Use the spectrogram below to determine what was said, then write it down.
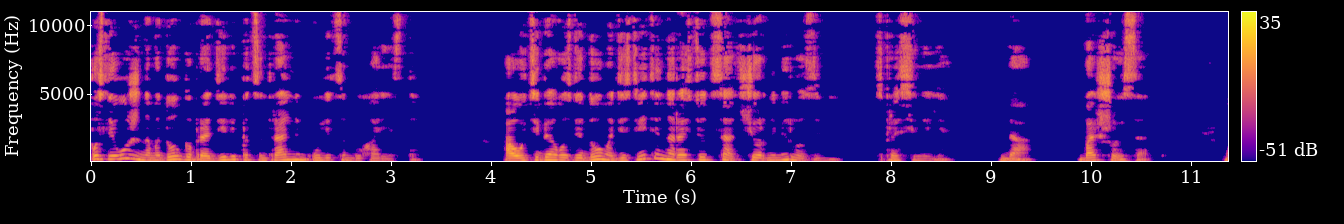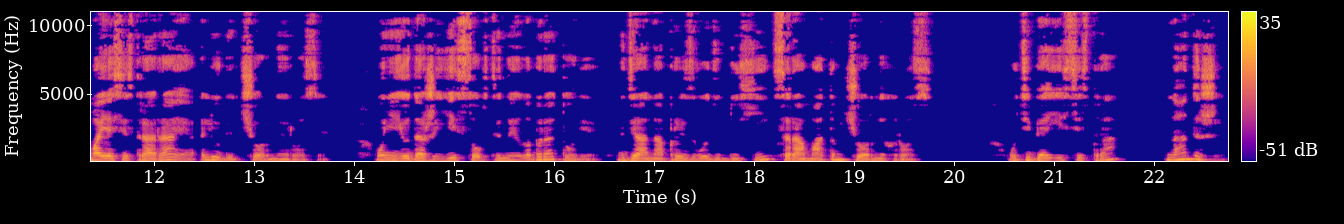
После ужина мы долго бродили по центральным улицам Бухареста. «А у тебя возле дома действительно растет сад с черными розами?» – спросила я. «Да, большой сад. Моя сестра Рая любит черные розы. У нее даже есть собственная лаборатория, где она производит духи с ароматом черных роз. У тебя есть сестра? Надо же!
